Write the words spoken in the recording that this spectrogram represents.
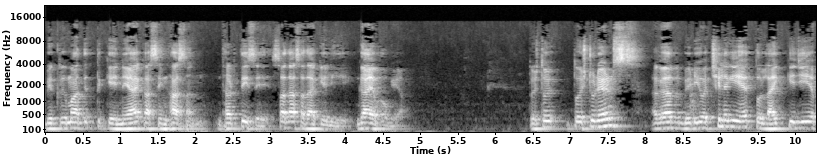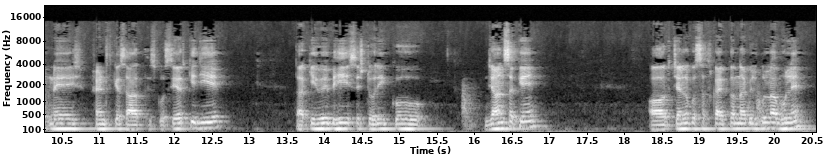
विक्रमादित्य के न्याय का सिंहासन धरती से सदा सदा के लिए गायब हो गया। तो तो स्टूडेंट्स अगर वीडियो अच्छी लगी है तो लाइक कीजिए, अपने फ्रेंड्स के साथ इसको शेयर कीजिए, ताकि वे भी इस स्टोरी को जान सकें। और चैनल को सब्सक्राइब करना बिल्कुल ना भूलें।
